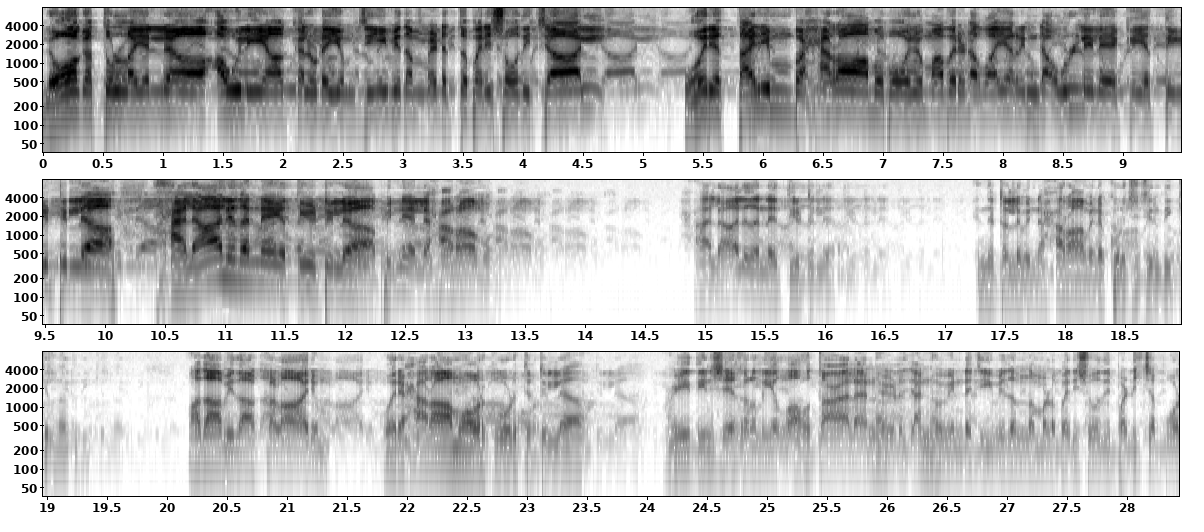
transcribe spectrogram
ലോകത്തുള്ള എല്ലാ ഔലിയാക്കളുടെയും ജീവിതം എടുത്തു പരിശോധിച്ചാൽ ഒരു തരിമ്പ് ഹെറാമ് പോലും അവരുടെ വയറിന്റെ ഉള്ളിലേക്ക് എത്തിയിട്ടില്ല. ഹലാൽ തന്നെ എത്തിയിട്ടില്ല. പിന്നെയല്ലേ ഹറാമ്? ഹലാൽ തന്നെ എത്തിയിട്ടില്ല. എന്നിട്ടല്ലേ പിന്നെ ഹറാമിനെ കുറിച്ച് ചിന്തിക്കുന്നത്? മാതാപിതാക്കളാരും ഒരു ഹറാമും അവർക്ക് കൊടുത്തിട്ടില്ല. മൊഹീദ്ദീൻ ഷേഖ് തആല അൻഹയുടെ അൻഹുവിന്റെ ജീവിതം നമ്മൾ പരിശോധി പഠിച്ചപ്പോൾ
